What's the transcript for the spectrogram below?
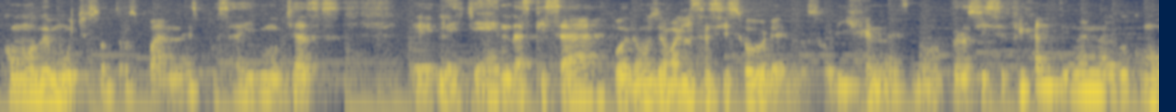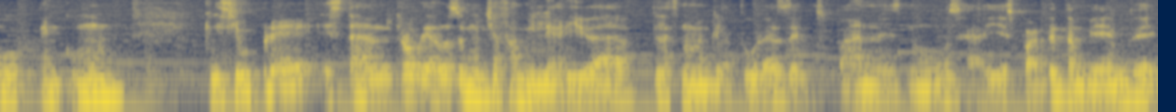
como de muchos otros panes, pues hay muchas eh, leyendas, quizá podríamos llamarles así, sobre los orígenes, ¿no? Pero si se fijan, tienen algo como en común, que siempre están rodeados de mucha familiaridad las nomenclaturas de los panes, ¿no? O sea, y es parte también de...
